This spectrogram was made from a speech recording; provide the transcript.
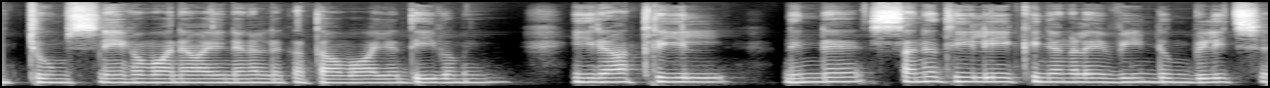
ഏറ്റവും സ്നേഹവാനായ ഞങ്ങളുടെ കർത്താവായ ദൈവമേ ഈ രാത്രിയിൽ നിന്റെ സന്നദ്ധിയിലേക്ക് ഞങ്ങളെ വീണ്ടും വിളിച്ച്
